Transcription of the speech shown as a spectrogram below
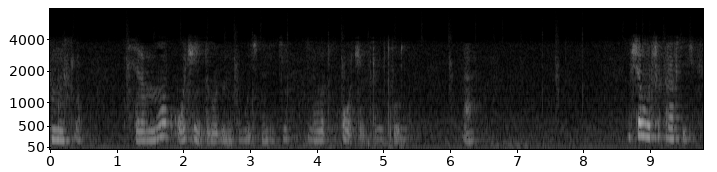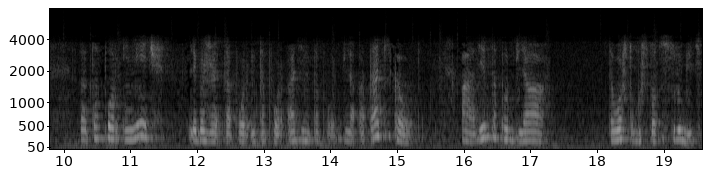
смысла. Все равно очень трудно это будет найти. Вот очень прям трудно. А. Вообще лучше крафтить э, топор и меч, либо же топор и топор. Один топор для атаки кого-то, а один топор для того, чтобы что-то срубить.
